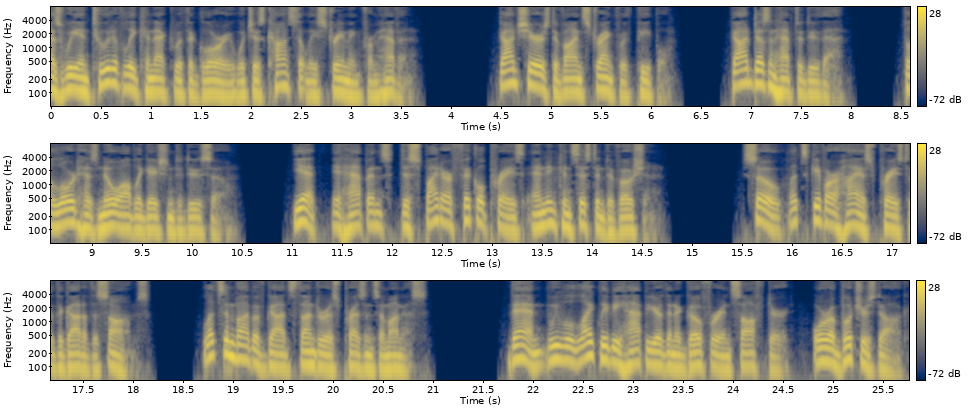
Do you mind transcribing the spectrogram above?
as we intuitively connect with the glory which is constantly streaming from heaven. God shares divine strength with people. God doesn't have to do that. The Lord has no obligation to do so. Yet, it happens, despite our fickle praise and inconsistent devotion. So, let's give our highest praise to the God of the Psalms. Let's imbibe of God's thunderous presence among us. Then, we will likely be happier than a gopher in soft dirt, or a butcher's dog,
